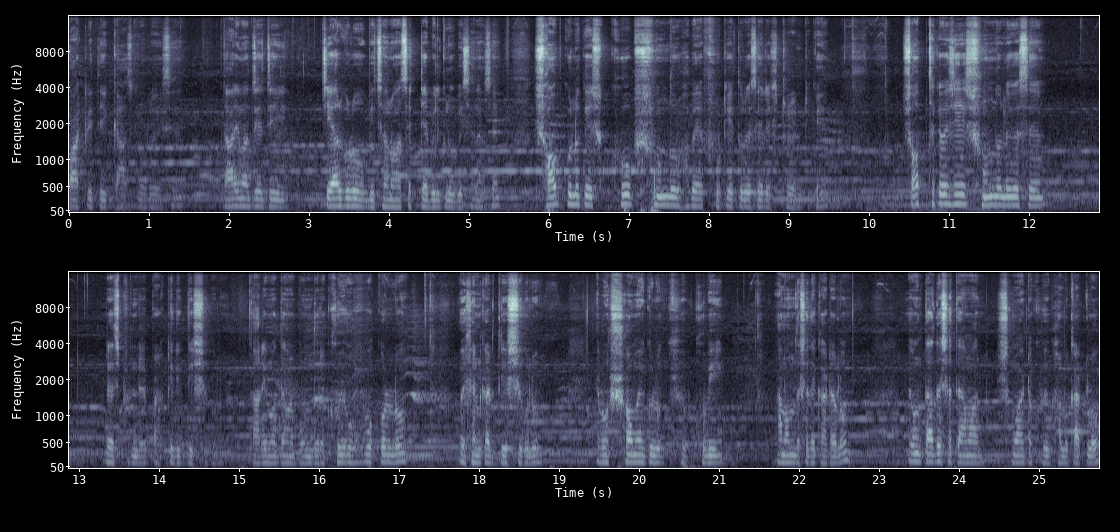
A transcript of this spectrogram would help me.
প্রাকৃতিক গাছগুলো রয়েছে, তারই মাঝে যেই চেয়ারগুলো বিছানো আছে টেবিলগুলো বিছানো আছে, সবগুলোকে খুব সুন্দরভাবে ফুটিয়ে তুলেছে রেস্টুরেন্টটিকে সব থেকে বেশি সুন্দর লেগেছে রেস্টুরেন্টের প্রাকৃতিক দৃশ্যগুলো। তারই মধ্যে আমার বন্ধুরা খুবই উপভোগ করল ওইখানকার দৃশ্যগুলো। এবং সময়গুলো খুবই আনন্দের সাথে কাটালো এবং তাদের সাথে আমার সময়টা খুবই ভালো কাটলো,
